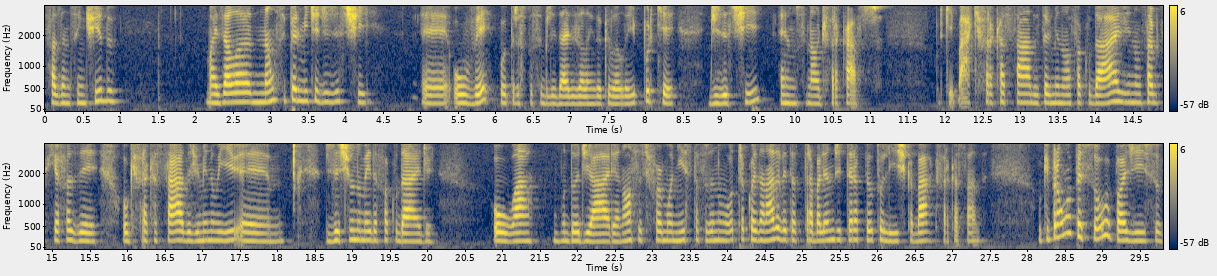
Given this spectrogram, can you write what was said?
fazendo sentido, mas ela não se permite desistir é, ou ver outras possibilidades além daquilo ali, porque desistir é um sinal de fracasso. Porque, bah, que fracassado terminou a faculdade e não sabe o que quer fazer. Ou que fracassado diminuiu, é, desistiu no meio da faculdade. Ou, ah, mudou de área. Nossa, se formou nisso, tá fazendo outra coisa, nada a ver, tá trabalhando de terapeuta holística. Bah, que fracassado. O que para uma pessoa pode isso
